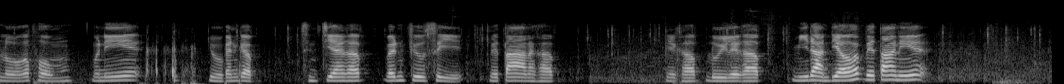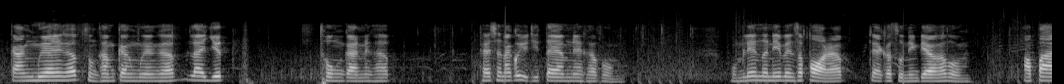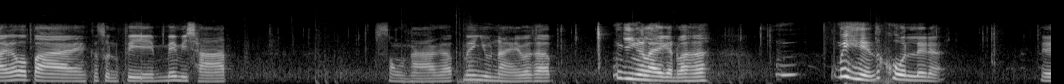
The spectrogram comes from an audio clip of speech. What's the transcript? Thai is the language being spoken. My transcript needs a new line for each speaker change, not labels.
ฮัลโหลครับผม วันนี้อยู่กันกับซินเจียครับเวนฟิลสี่เบต้านะครับ นี่ครับ ลุยเลยครับ มีด่านเดียวครับเบต้านี้ กลางเมืองครับ สงครามกลางเมืองครับไล่ยึดธงกันนะครับ แพ้ชนะก็อยู่ที่แต้มเนี่ยครับผม ผมเล่นตัวนี้เป็นซัพพอร์ตครับแจกกระสุนอย่างเดียวครับผม เอาไปครับเอาไปกระสุนฟรีไม่มีชาร์จ ส่องหาครับแม่งอยู่ไหนวะครับ ยิงอะไรกันวะฮะ ไม่เห็นสักคนเลยเนี่ยเอ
